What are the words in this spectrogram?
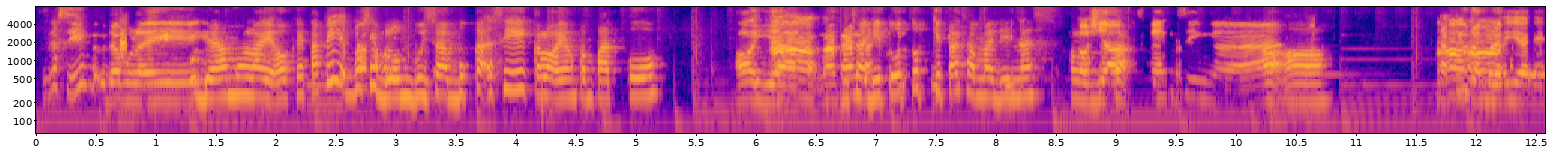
Enggak sih, udah mulai. Udah mulai oke, tapi masih belum bisa buka sih kalau yang tempatku. Oh iya, Ah, karena kan Bisa ditutup kita sama dinas kalau social buka. distancing Oh, kan. oh. Tapi Ah, udah ah, mulai iya iya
